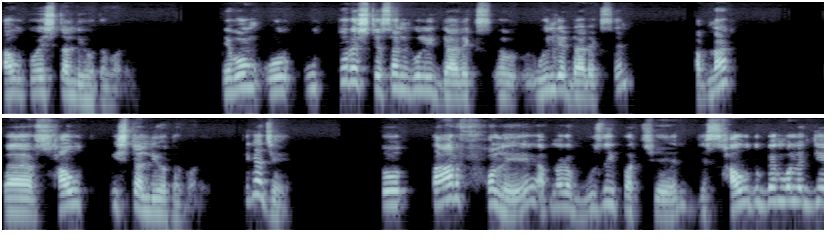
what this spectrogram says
সাউথ ওয়েস্টার্লি হতে পারে। এবং ওর উত্তরের স্টেশনগুলির ডাইরেকস আ উইন্ডের ডাইরেকশন আপনার সাউথ ইস্টার্লি হতে পারে। ঠিক আছে? তো তার ফলে আপনারা বুঝতেই পারছেন যে সাউথ বেঙ্গলের যে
